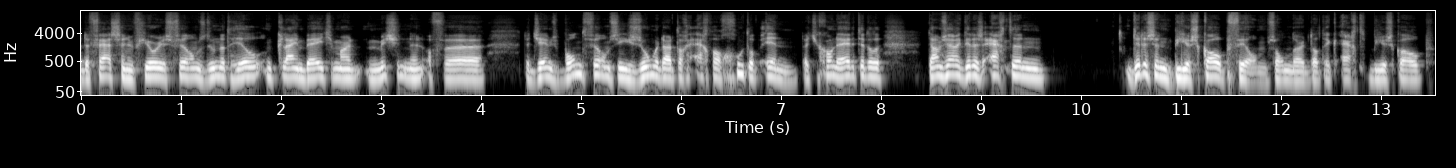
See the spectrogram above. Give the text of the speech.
de Fast and Furious films doen dat heel een klein beetje, maar Mission of uh, de James Bond films die zoomen daar toch echt wel goed op in. Dat je gewoon de hele tijd. Daarom zeg ik, dit is echt een dit is een bioscoopfilm, zonder dat ik echt bioscoop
